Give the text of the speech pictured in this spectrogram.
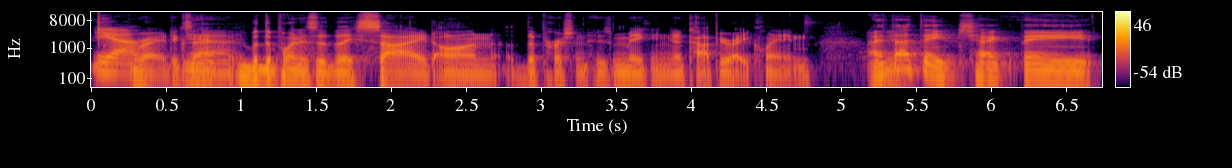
Yeah. right exactly Yeah. but the point is that they side on the person who's making a copyright claim I thought they check, they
